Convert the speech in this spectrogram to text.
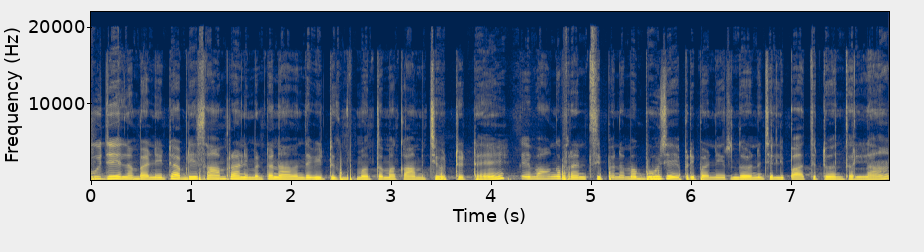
பூஜையெல்லாம் பண்ணிவிட்டு அப்படியே சாம்பிராணி மட்டும் நான் வந்து வீட்டுக்கு மொத்தமாக காமிச்சு விட்டுட்டேன். ஓகே வாங்க ஃப்ரெண்ட்ஸ் இப்போ நம்ம பூஜை எப்படி பண்ணியிருந்தோன்னு சொல்லி பார்த்துட்டு வந்துடலாம்.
